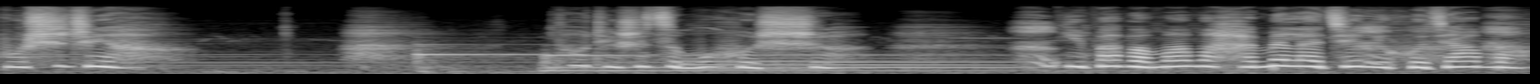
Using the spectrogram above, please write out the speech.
不是这样，到底是怎么回事？你爸爸妈妈还没来接你回家吗？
